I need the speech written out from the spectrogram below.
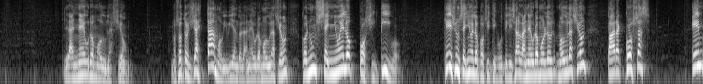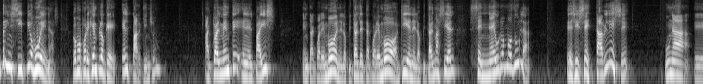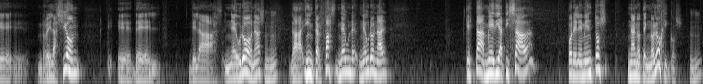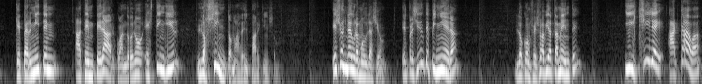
La neuromodulación. Nosotros ya estamos viviendo la neuromodulación con un señuelo positivo. ¿Qué es un señuelo positivo? Utilizar la neuromodulación para cosas en principio buenas, como por ejemplo que el Parkinson. Actualmente en el país, en Tacuarembó, en el hospital de Tacuarembó, aquí en el hospital Maciel, se neuromodula. Es decir, se establece una eh, relación eh, de, de, las neuronas, la interfaz neuronal, que está mediatizada por elementos nanotecnológicos que permiten atemperar, cuando no extinguir, los síntomas del Parkinson. Eso es neuromodulación. El presidente Piñera lo confesó abiertamente y Chile acaba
